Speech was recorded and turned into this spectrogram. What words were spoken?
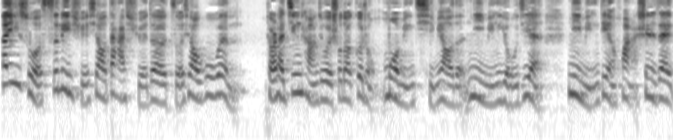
那一所私立学校大学的择校顾问。他说他经常就会收到各种莫名其妙的匿名邮件、匿名电话，甚至在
